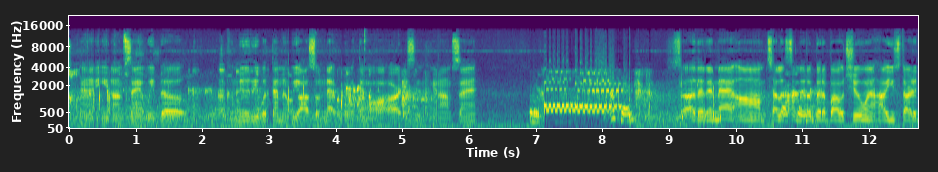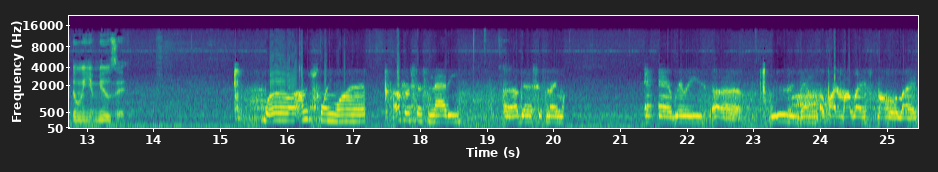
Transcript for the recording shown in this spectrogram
and you know what I'm saying. We build a community with them, and we also network with them with all artists. You know what I'm saying. Okay. So other than that, um, tell us a little bit about you and how you started doing your music. Well, I'm 21. I'm from Cincinnati. Uh, I've been in Cincinnati, and really, uh, music's been a part of my life my whole life.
